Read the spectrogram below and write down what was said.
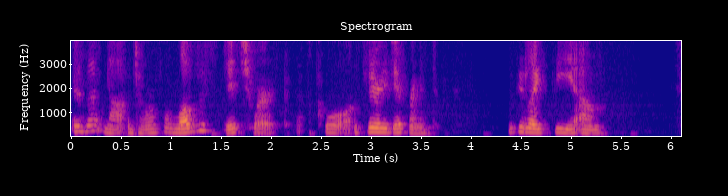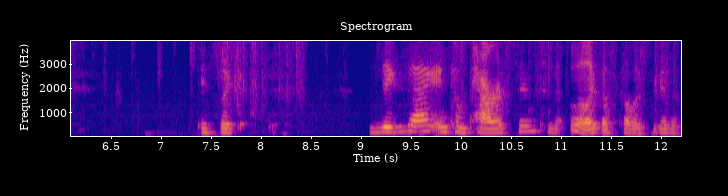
Is that not adorable? Love the stitch work. That's cool. It's very different. You could like the um it's like zigzag in comparison to the oh I like those colors together.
